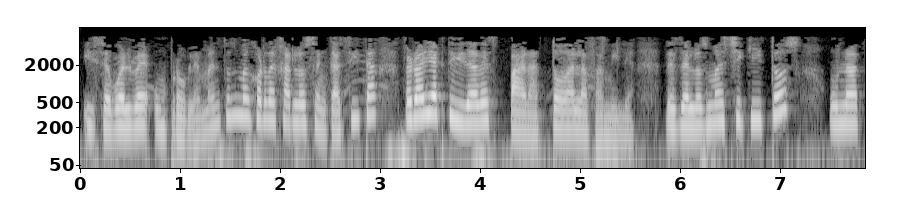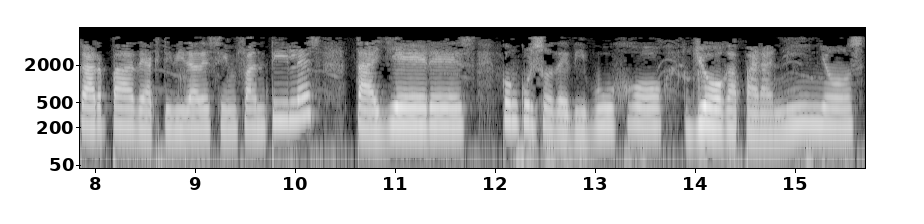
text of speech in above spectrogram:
y se vuelve un problema. Entonces, mejor dejarlos en casita, pero hay actividades para toda la familia. Desde los más chiquitos, una carpa de actividades infantiles, talleres, concurso de dibujo, yoga para niños.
